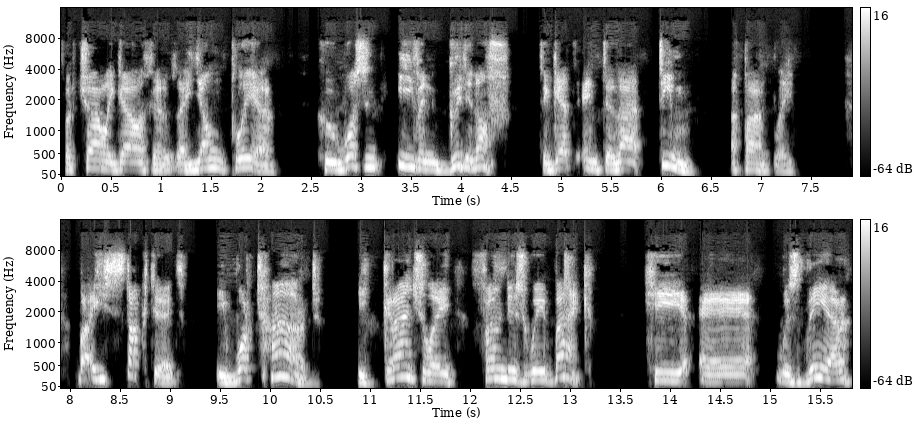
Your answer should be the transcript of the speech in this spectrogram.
for Charlie Gallagher, a young player who wasn't even good enough to get into that team, apparently. But he stuck to it. He worked hard. He gradually found his way back. He uh, was there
